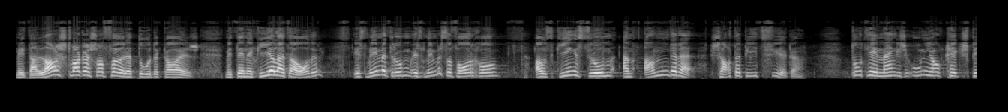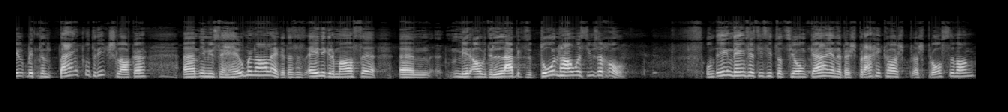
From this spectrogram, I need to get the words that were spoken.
mit einem Lastwagenchauffeur eine Tour gehabt hast, mit den Gielen da, oder? Ist mir immer, darum, ist mir immer so vorgekommen, als ging es darum, einem anderen Schaden beizufügen. Du, die haben manchmal Unihockey gespielt, mit dem Bank reingeschlagen, ähm, wir müssen Helme anlegen, dass es einigermaßen ähm, wir auch wieder lebendig zu Turnhalle rauskommen. Und irgendwann hat es die Situation gegeben, ich hatte eine Besprechung an Sprossenwang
